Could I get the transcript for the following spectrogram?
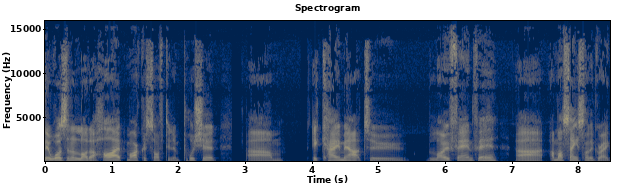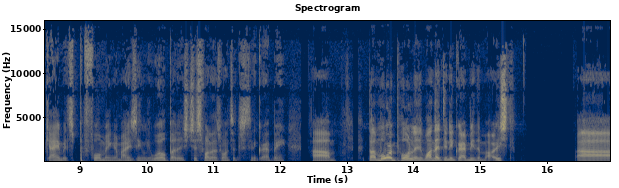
there wasn't a lot of hype. Microsoft didn't push it. Um, it came out to low fanfare. Uh, I'm not saying it's not a great game. It's performing amazingly well, but it's just one of those ones that just didn't grab me. Um, but more importantly, the one that didn't grab me the most. Uh,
